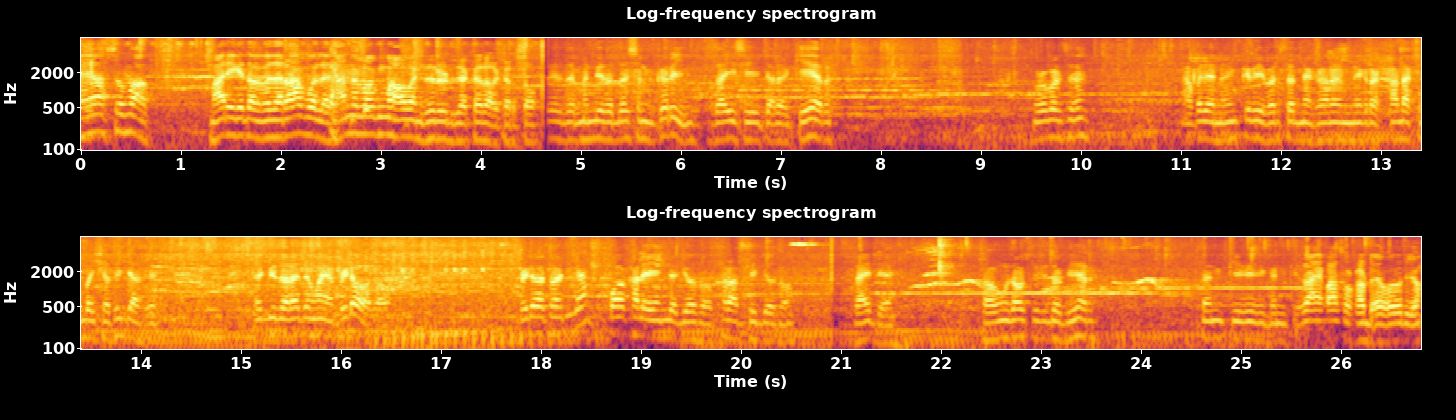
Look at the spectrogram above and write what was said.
અહીંયા સમાપ્ત. મારી કરતા વધારે રા બોલે નાનો લોકમાં આવવાની જરૂર છે કરાર કરતો. મંદિરે દર્શન કરી જાય છે ત્યારે ઘેર. બરોબર છે? આ બધા નીકળી વરસાદને કારણે નીકળા ખાડા ખબૈયા થઈ જશે એક બીજો રાતે હું અહીંયા પીડો હતો. પીડો હતો એટલે પગ ખાલી અંદર ગયો હતો, ખરાબ થઈ ગયો હતો. રાતે. તો હું જાઉં છું સીધો ઘેર. ગંદકી ગંદકી. રાય પાછો ખાડો એવો રહ્યો.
